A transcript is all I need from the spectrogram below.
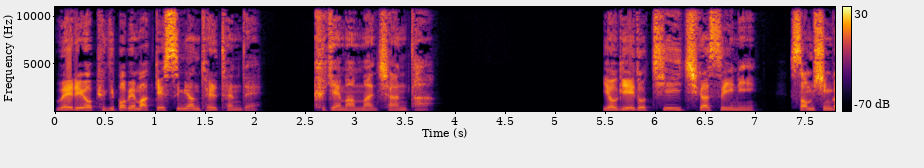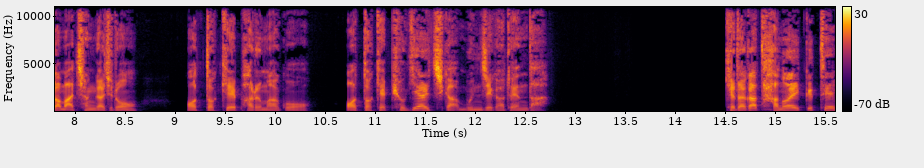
외래어 표기법에 맞게 쓰면 될 텐데 그게 만만치 않다. 여기에도 th가 쓰이니 썸씽과 마찬가지로 어떻게 발음하고 어떻게 표기할지가 문제가 된다. 게다가 단어의 끝에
